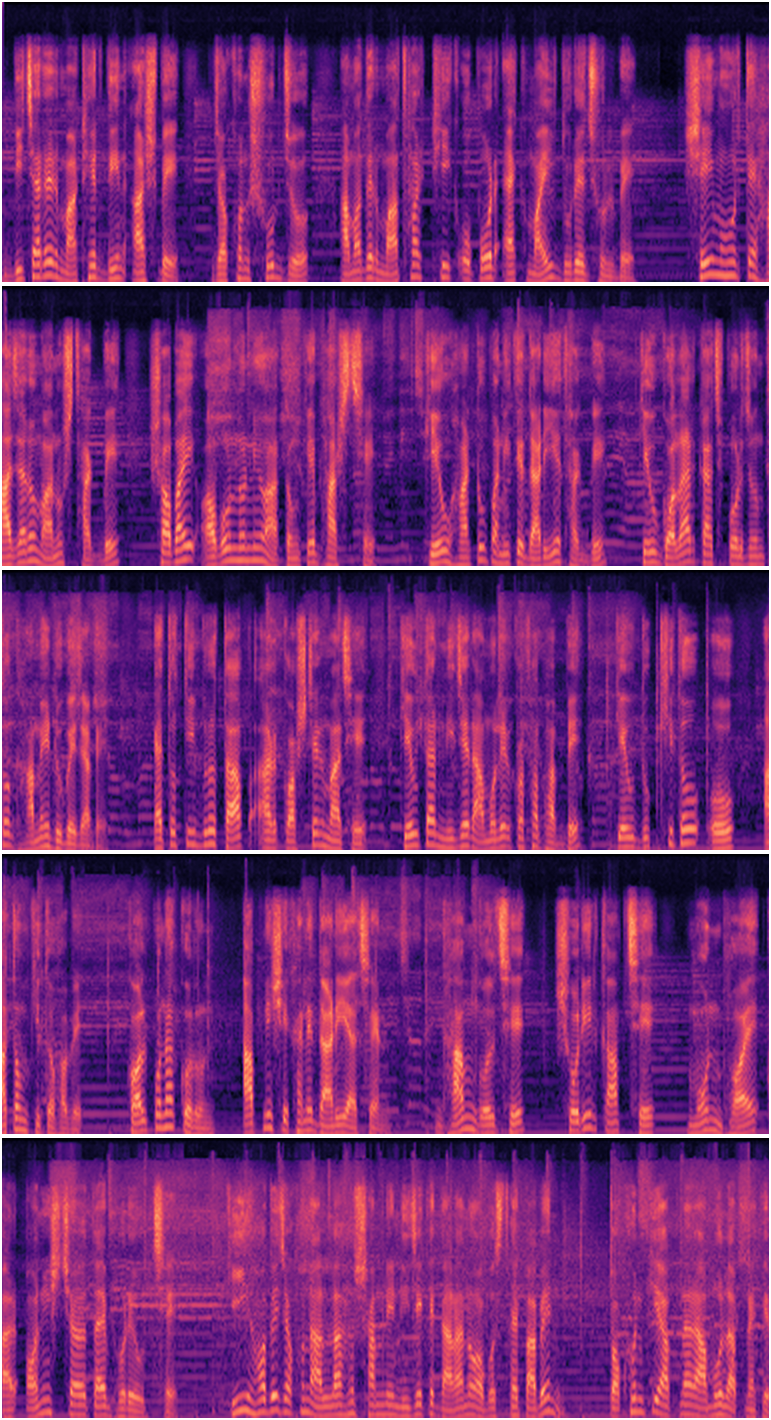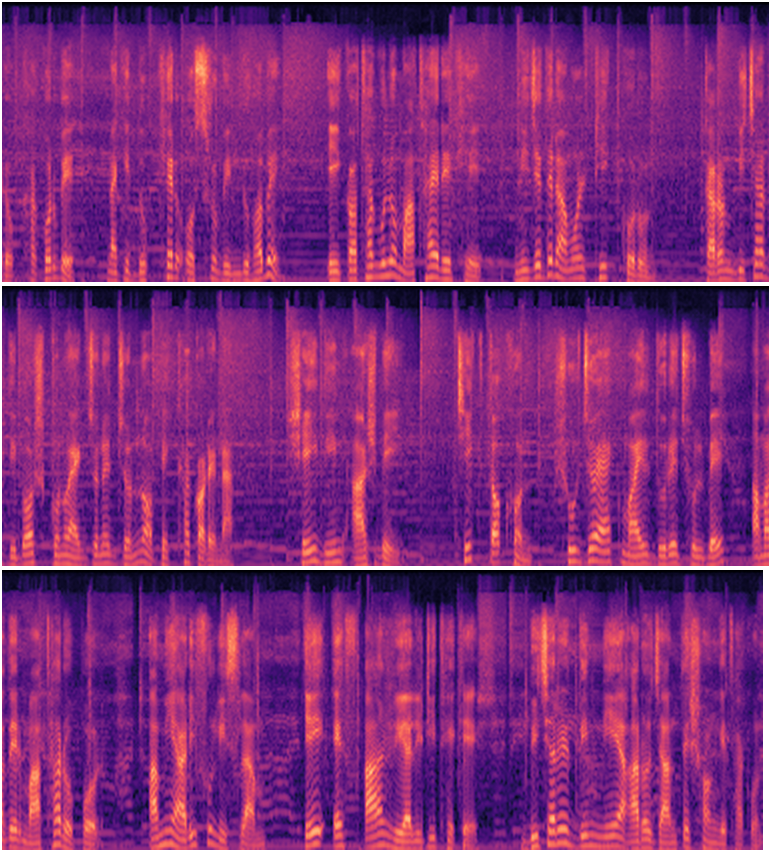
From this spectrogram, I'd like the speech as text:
বিচারের মাঠের দিন আসবে, যখন সূর্য আমাদের মাথার ঠিক ওপর এক মাইল দূরে ঝুলবে। সেই মুহূর্তে হাজারো মানুষ থাকবে, সবাই অবর্ণনীয় আতঙ্কে ভাসছে। কেউ হাঁটু পানিতে দাঁড়িয়ে থাকবে, কেউ গলার কাছ পর্যন্ত ঘামে ডুবে যাবে। এত তীব্র তাপ আর কষ্টের মাঝে কেউ তার নিজের আমলের কথা ভাববে, কেউ দুঃখিত ও আতঙ্কিত হবে। কল্পনা করুন, আপনি সেখানে দাঁড়িয়ে আছেন। ঘাম গলছে, শরীর কাঁপছে মন ভয় আর অনিশ্চয়তায় ভরে উঠছে। কি হবে যখন আল্লাহর সামনে নিজেকে দাঁড়ানো অবস্থায় পাবেন? তখন কি আপনার আমল আপনাকে রক্ষা করবে, নাকি দুঃখের অশ্রুবিন্দু হবে? এই কথাগুলো মাথায় রেখে নিজেদের আমল ঠিক করুন, কারণ বিচার দিবস কোনো একজনের জন্য অপেক্ষা করে না। সেই দিন আসবেই। ঠিক তখন সূর্য এক মাইল দূরে ঝুলবে আমাদের মাথার ওপর। আমি Ariful Islam A F R reality থেকে বিচারের দিন নিয়ে আরও জানতে সঙ্গে থাকুন।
